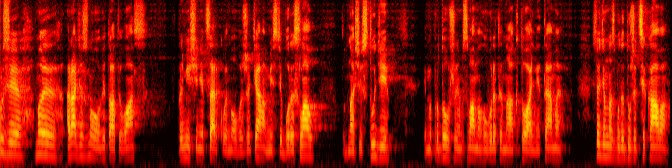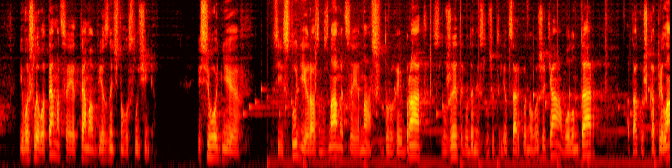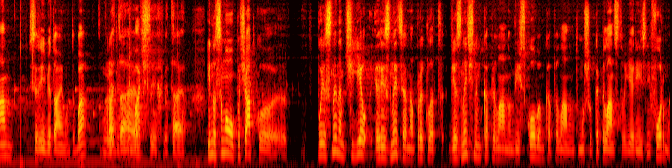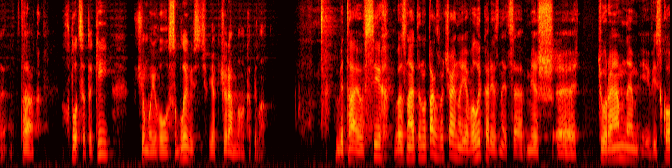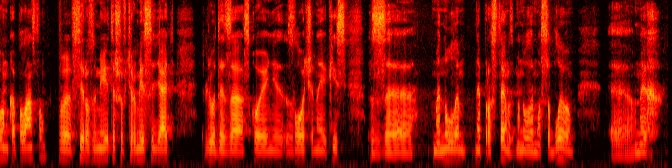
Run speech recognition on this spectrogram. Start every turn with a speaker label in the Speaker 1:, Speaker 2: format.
Speaker 1: Друзі, ми раді знову вітати вас в приміщенні церкви Нове життя в місті Борислав, тут в нашій студії. І ми продовжуємо з вами говорити на актуальні теми. Сьогодні в нас буде дуже цікава і важлива тема це є тема в'язничного служіння. І сьогодні в цій студії разом з нами це є наш дорогий брат, служитель, один із служителів церкви Нове життя, волонтер, а також капілан. Сергій, вітаємо тебе. Раді
Speaker 2: Вітаю
Speaker 1: бачити.
Speaker 2: всіх, вітаю.
Speaker 1: І на самому початку е, поясни нам, чи є різниця, наприклад, в'язничним капеланом, військовим капеланом, тому що капеланство є різні форми.
Speaker 2: Так.
Speaker 1: Хто це такий, в чому його особливість як тюремного капелана?
Speaker 2: Вітаю всіх. Ви знаєте, ну так, звичайно, є велика різниця між е, тюремним і військовим капеланством. Ви всі розумієте, що в тюрмі сидять люди за скоєні злочини, якісь з е, минулим непростим, з минулим особливим. Е, в них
